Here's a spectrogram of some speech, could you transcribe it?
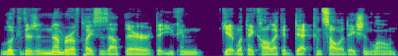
look there's a number of places out there that you can get what they call like a debt consolidation loan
